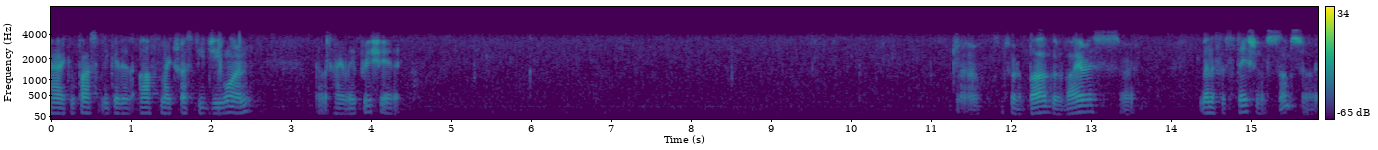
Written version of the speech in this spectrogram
how I can possibly get it off my trusty G1, I would highly appreciate it. Uh, some sort of bug or virus or manifestation of some sort.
